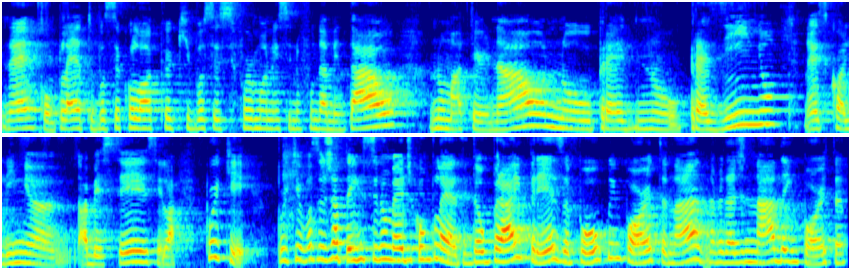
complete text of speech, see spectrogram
né, completo, você coloca que você se formou no ensino fundamental, no maternal, no pré, no prézinho, na escolinha ABC, sei lá. Por quê? Porque você já tem ensino médio completo. Então, para a empresa, pouco importa, na, na verdade, nada importa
